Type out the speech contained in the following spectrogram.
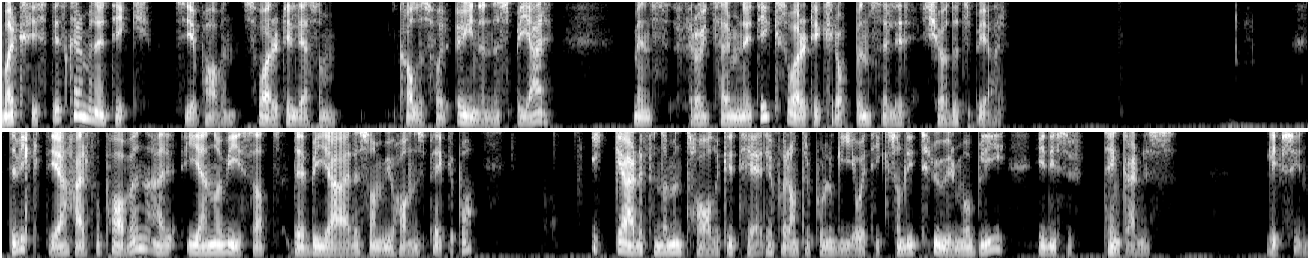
Marxistisk hermeneutikk, sier paven, svarer til det som kalles for øynenes begjær, mens Freuds hermeneutikk svarer til kroppens eller kjødets begjær. Det viktige her for paven er igjen å vise at det begjæret som Johannes peker på, ikke er det fundamentale kriteriet for antropologi og etikk som de truer med å bli i disse tenkernes livssyn.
